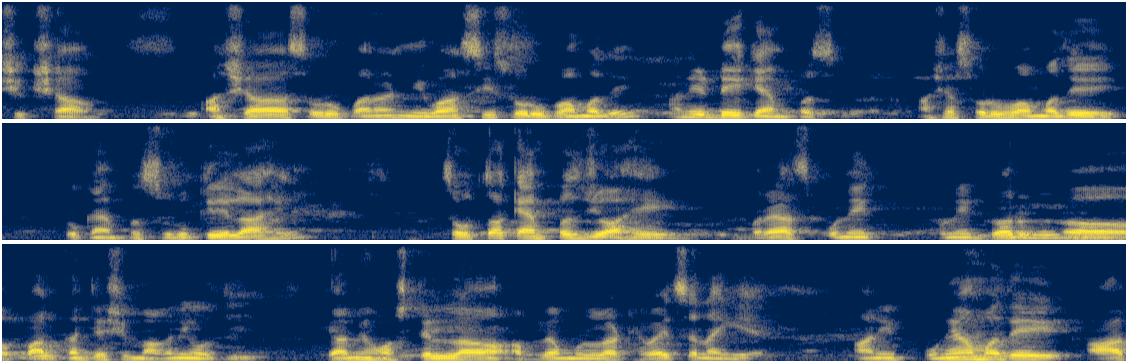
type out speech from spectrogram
शिक्षा अशा स्वरूपानं निवासी स्वरूपामध्ये आणि डे कॅम्पस अशा स्वरूपामध्ये तो कॅम्पस सुरू केलेला आहे. चौथा कॅम्पस जो आहे बऱ्याच पुणे पुणेकर पालकांची अशी मागणी होती की आम्ही हॉस्टेलला आपल्या मुलाला ठेवायचं नाही आहे आणि पुण्यामध्ये आत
